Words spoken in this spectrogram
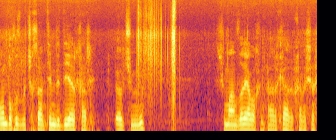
On dokuz buçuk santimdi diğer kar ölçümümüz. Şu manzaraya bakın. Harika arkadaşlar.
